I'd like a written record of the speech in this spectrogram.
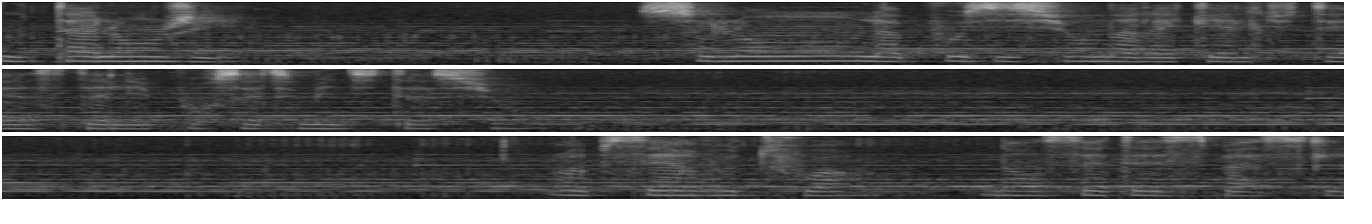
ou t'allonger selon la position dans laquelle tu t'es installé pour cette méditation. Observe-toi dans cet espace-là.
